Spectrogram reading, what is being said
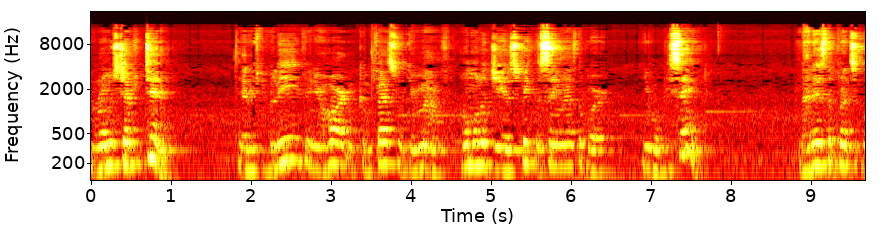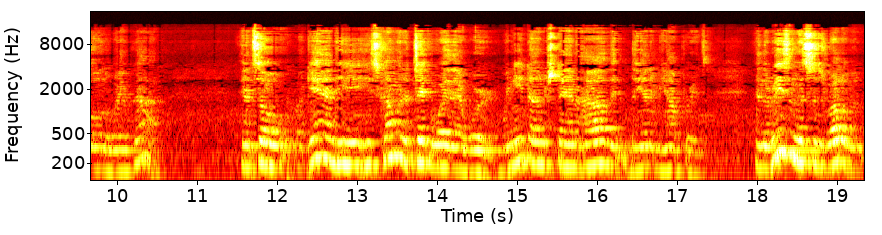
In Romans chapter 10 that if you believe in your heart and confess with your mouth, homologia, speak the same as the word, you will be saved. That is the principle in the way of God. And so, again, he, he's coming to take away that word. We need to understand how the, the enemy operates. And the reason this is relevant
